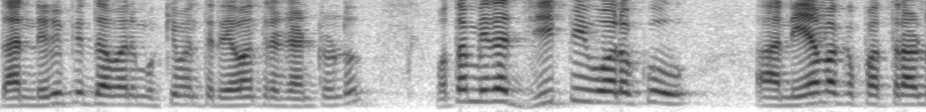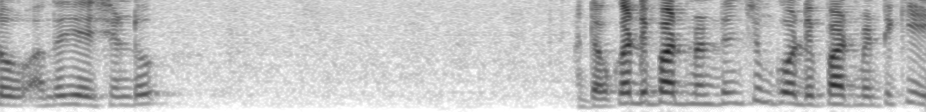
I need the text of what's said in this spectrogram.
దాన్ని నిరూపిద్దామని ముఖ్యమంత్రి రేవంత్ రెడ్డి అంటుండు. మొత్తం మీద జీపీఓలకు నియామక పత్రాలు అందజేసిండు. అంటే ఒక డిపార్ట్మెంట్ నుంచి ఇంకో డిపార్ట్మెంట్కి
